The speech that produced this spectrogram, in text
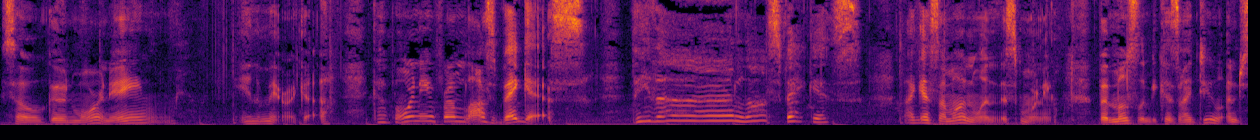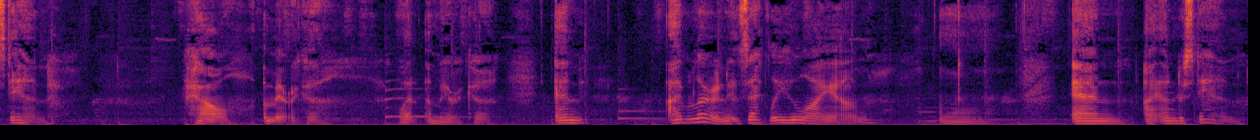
So, good morning in America. Good morning from Las Vegas. Viva Las Vegas. I guess I'm on one this morning, but mostly because I do understand how America, what America, and I've learned exactly who I am. Mm, and I understand.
